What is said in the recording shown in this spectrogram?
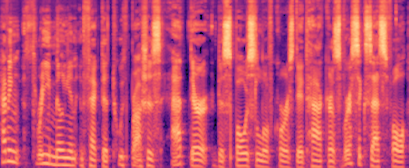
Having 3 million infected toothbrushes at their disposal, of course, the attackers were successful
